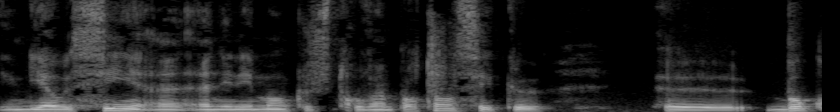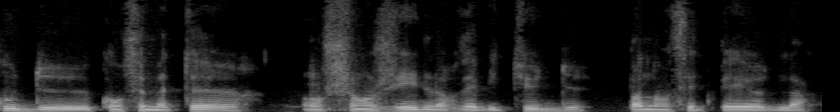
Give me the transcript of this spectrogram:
il y a aussi un, élément que je trouve important, c'est que euh, beaucoup de consommateurs ont changé leurs habitudes pendant cette période-là.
